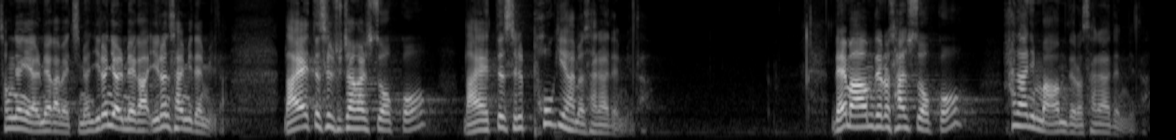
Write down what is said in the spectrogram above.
성령의 열매가 맺히면 이런 열매가 이런 삶이 됩니다. 나의 뜻을 주장할 수 없고 나의 뜻을 포기하며 살아야 됩니다. 내 마음대로 살 수 없고 하나님 마음대로 살아야 됩니다.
